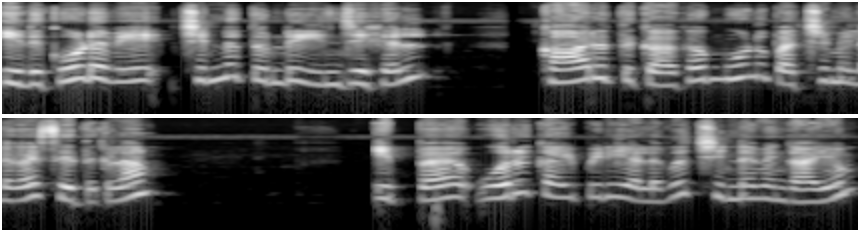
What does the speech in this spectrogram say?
இது கூடவே சின்ன துண்டு இஞ்சிகள் காரத்துக்காக மூணு பச்சை மிளகாய் சேர்த்துக்கலாம். இப்போ ஒரு கைப்பிடி அளவு சின்ன வெங்காயம்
